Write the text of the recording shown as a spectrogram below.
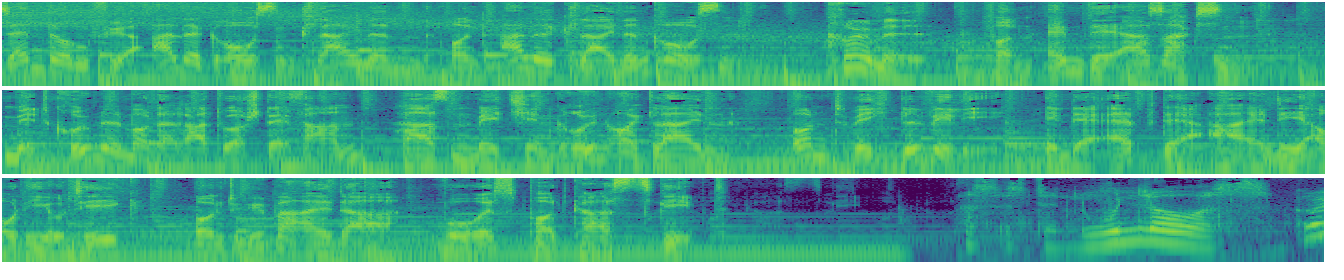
Sendung für alle großen Kleinen und alle kleinen Großen. Krümel von MDR Sachsen. Mit Krümel-Moderator Stefan, Hasenmädchen Grünäuglein und Wichtel Willi. In der App der ARD Audiothek und überall da, wo es Podcasts gibt. Was ist denn nun los? Krümel!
